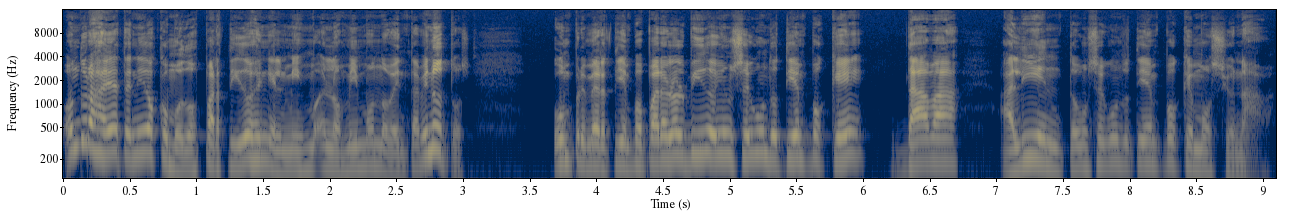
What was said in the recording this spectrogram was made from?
Honduras había tenido como dos partidos en, el mismo, en los mismos 90 minutos. Un primer tiempo para el olvido y un segundo tiempo que daba aliento, un segundo tiempo que emocionaba.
